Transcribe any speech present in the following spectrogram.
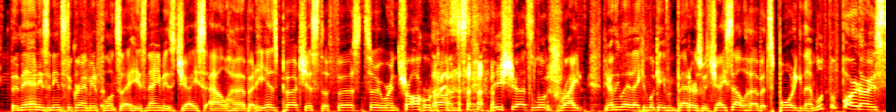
the man is an Instagram influencer. His name is Jace Al Herbert. He has purchased the first two. We're in trial runs. These shirts look great. The only way they can look even better is with Jace Al Herbert sporting them. Look for photos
